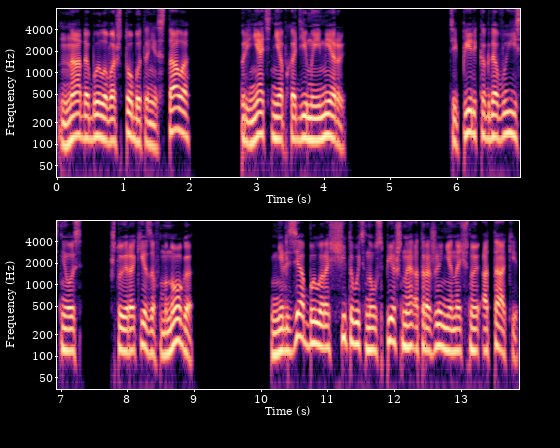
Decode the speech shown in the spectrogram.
Надо было во что бы то ни стало принять необходимые меры. Теперь, когда выяснилось, что иракезов много, нельзя было рассчитывать на успешное отражение ночной атаки.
